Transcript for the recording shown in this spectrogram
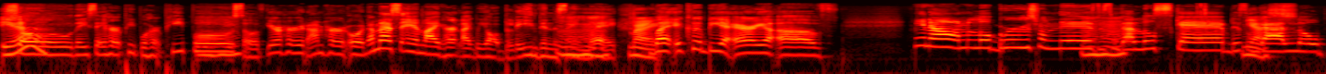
yeah, So they say hurt people hurt people. Mhm. So if you're hurt, I'm hurt. Or I'm not saying like hurt like we all bleed in the same Mhm. way. right? But it could be an area of, you know, I'm a little bruised from this. This one Mhm. got a little scab. This one got a Yes. little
